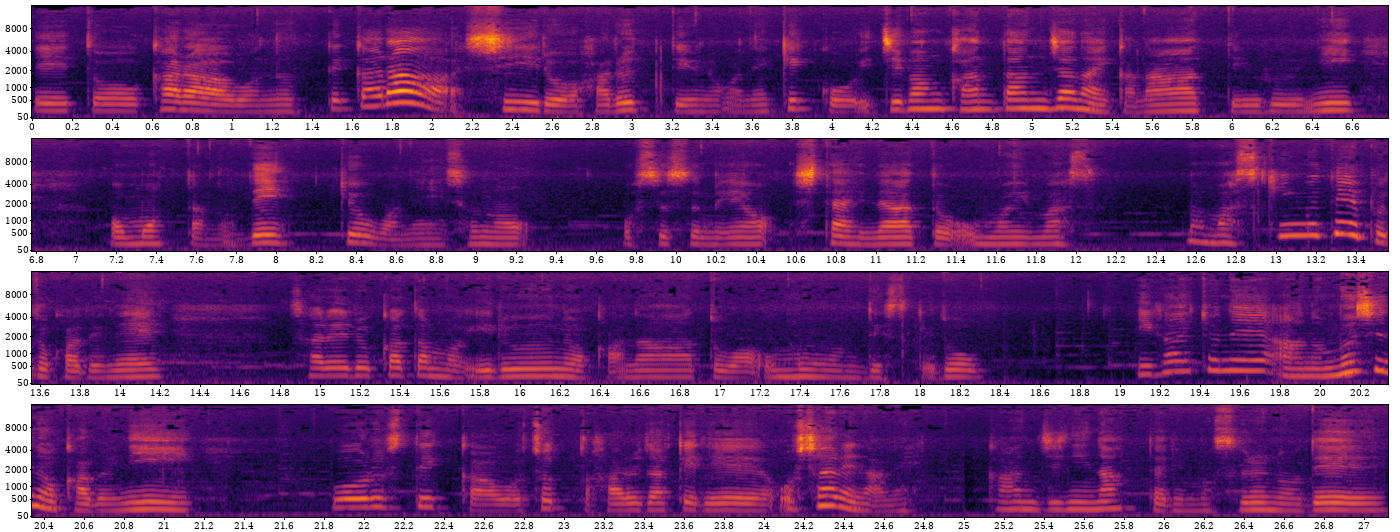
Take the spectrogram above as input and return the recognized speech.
えーと、カラーを塗ってからシールを貼るっていうのがね結構一番簡単じゃないかなっていうふうに思ったので今日はねそのおすすめをしたいなと思います。まあ、マスキングテープとかでねされる方もいるのかなとは思うんですけど意外とねあの無地の壁にウォールステッカーをちょっと貼るだけでおしゃれなね感じになったりもするので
